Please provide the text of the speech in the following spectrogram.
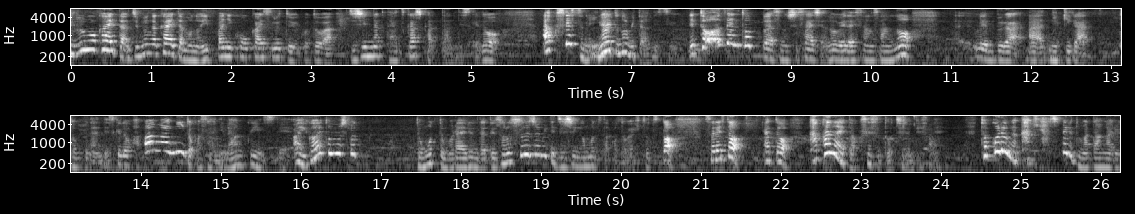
自分を書いた自分が書いたものを一般に公開するということは自信なくて恥ずかしかったんですけどアクセスが意外と伸びたんですよ。で当然トップはその主催者の上田久さんのウェブがあ日記がトップなんですけど案外2位とか3位にランクインしてあ意外と面白いって思ってもらえるんだってその数字を見て自信が持ってたことが一つとそれとあと書かないとアクセスって落ちるんですね。ところが書き始めるとまた上がる。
